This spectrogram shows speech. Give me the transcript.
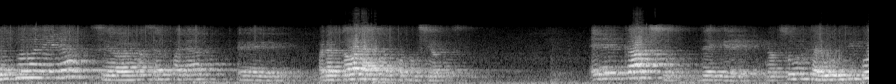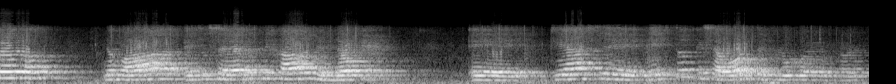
misma manera se van a hacer para, eh, para todas las transformaciones. En el caso de que nos surja algún tipo de error, nos va, esto se ve reflejado en el log. Eh, ¿Qué hace esto? Que se aborte el flujo de control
